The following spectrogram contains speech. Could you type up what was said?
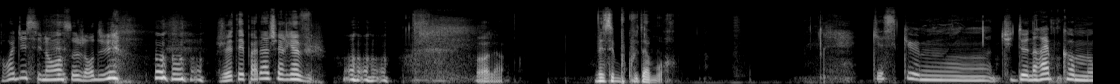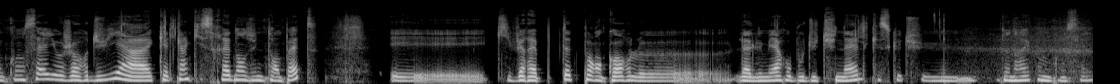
Roi du silence aujourd'hui. Je n'étais pas là, j'ai rien vu. voilà. Mais c'est beaucoup d'amour. Qu'est-ce que hum, tu donnerais comme conseil aujourd'hui à quelqu'un qui serait dans une tempête? Et qui verrait peut-être pas encore la lumière au bout du tunnel, qu'est-ce que tu donnerais comme conseil?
